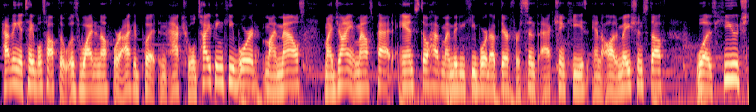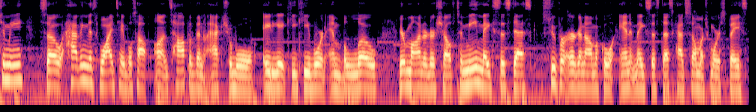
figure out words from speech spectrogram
having a tabletop that was wide enough where I could put an actual typing keyboard, my mouse, my giant mouse pad, and still have my MIDI keyboard up there for synth action keys and automation stuff was huge to me. So having this wide tabletop on top of an actual 88 key keyboard and below your monitor shelf to me makes this desk super ergonomical and it makes this desk have so much more space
